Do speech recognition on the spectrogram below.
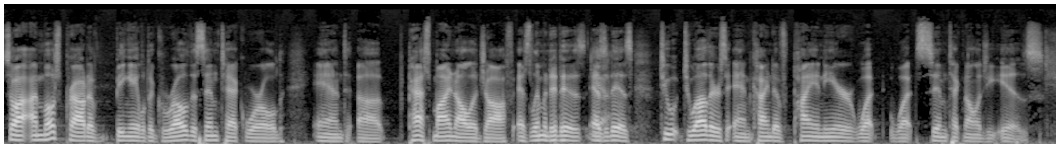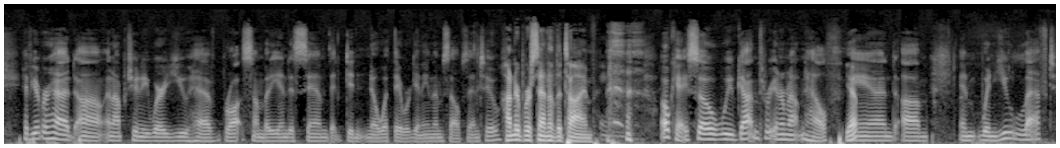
So I, I'm most proud of being able to grow the SimTech world and uh, pass my knowledge off, as limited as, as Yeah. it is, to to others and kind of pioneer what what sim technology is. Have you ever had uh, an opportunity where you have brought somebody into sim that didn't know what they were getting themselves into? Hundred percent of the time. Okay, so we've gotten through Intermountain Health, Yep. and um, and when you left,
